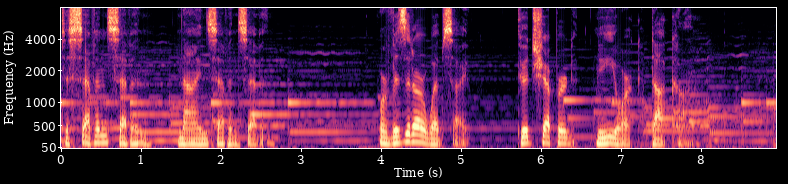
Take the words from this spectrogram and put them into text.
to 77977. Or visit our website, goodshepherdnewyork.com.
